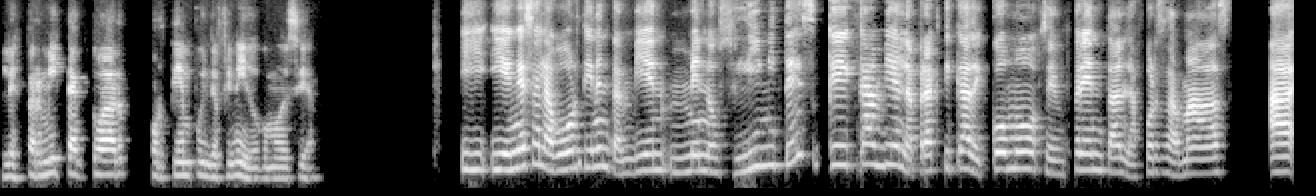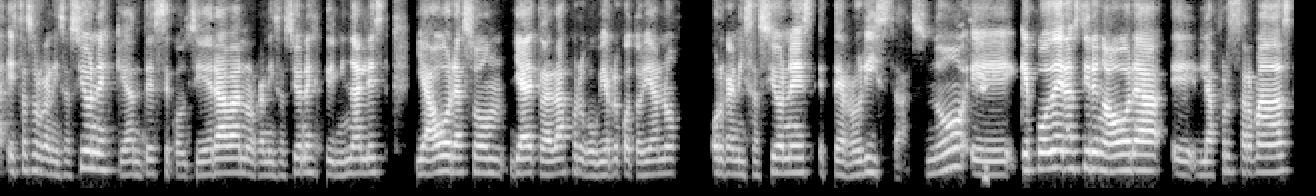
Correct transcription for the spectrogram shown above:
les permite actuar por tiempo indefinido, como decía. Y, y, en esa labor tienen también menos límites. ¿Qué cambia en la práctica de cómo se enfrentan las Fuerzas Armadas a estas organizaciones que antes se consideraban organizaciones criminales y ahora son ya declaradas por el gobierno ecuatoriano organizaciones eh, terroristas, ¿no? Eh, ¿Qué poderes tienen ahora eh, las Fuerzas Armadas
